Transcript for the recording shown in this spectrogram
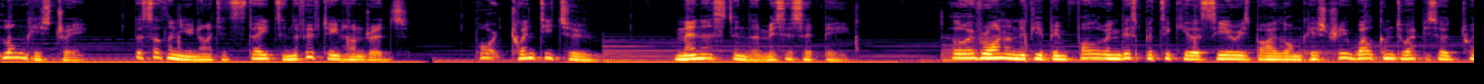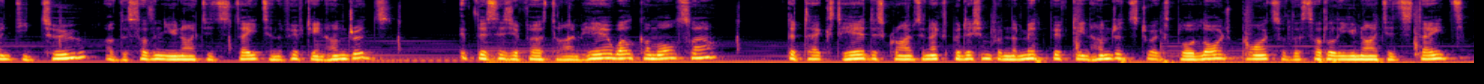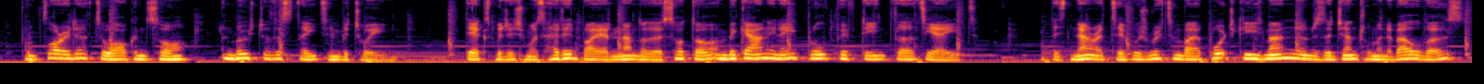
Long History The Southern United States in the 1500s. Part 22 Menaced in the Mississippi. Hello, everyone, and if you've been following this particular series by Long History, welcome to episode 22 of the Southern United States in the 1500s. If this is your first time here, welcome also. The text here describes an expedition from the mid 1500s to explore large parts of the southerly United States, from Florida to Arkansas, and most of the states in between. The expedition was headed by Hernando de Soto and began in April 1538. This narrative was written by a Portuguese man known as the Gentleman of Elvas,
